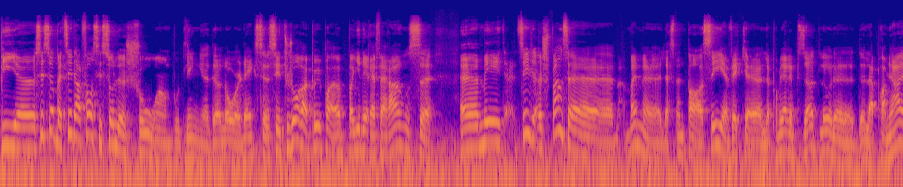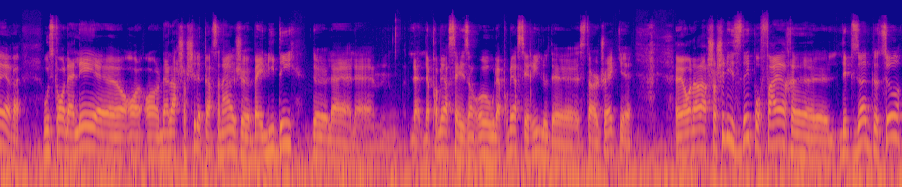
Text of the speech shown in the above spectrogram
Puis c'est ça, ben, dans le fond, c'est ça le show en bout de ligne de Lower Decks. C'est toujours un peu payer des références. mais je pense même la semaine passée avec le premier épisode de la première, où ce qu'on allait, euh, on, allait rechercher le personnage, euh, ben, l'idée de la, première saison ou la première série de Star Trek. Euh, on allait rechercher des idées pour faire l'épisode, tout ça.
